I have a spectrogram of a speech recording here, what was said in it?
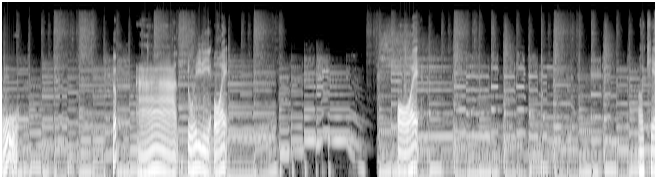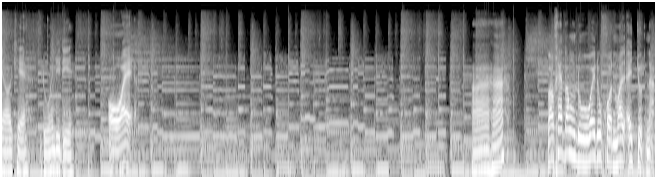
อู้ปึ๊บอ่า ดูให้ดีๆ โอ้ย โอ้ย โอเค โอเค ดูให้ดีๆ โอ้ยอ่าฮะ เราแค่ต้องดูไว้ทุกคนว่าไอ้จุดน่ะ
